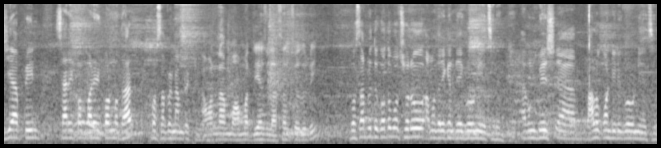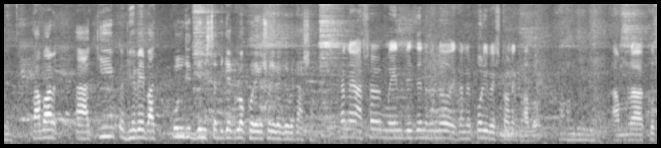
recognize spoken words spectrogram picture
জিয়া প্রিন্ট শাড়ি কোম্পানির কর্ণধার। বস আপনার নামটা আমার নাম মোহাম্মদ রিয়াজুল হাসান চৌধুরী। বস আপনি তো গত বছরও আমাদের এখান থেকে গরু নিয়েছিলেন এবং বেশ ভালো কোয়ান্টিটির গরু নিয়েছিলেন। তা আবার কী ভেবে বা কোন জিনিসটার দিকে লক্ষ্য রেখে শরীর এগ্রোবেটে আসা? এখানে আসার মেইন রিজন হলো এখানের পরিবেশটা অনেক ভালো। আমরা খুব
